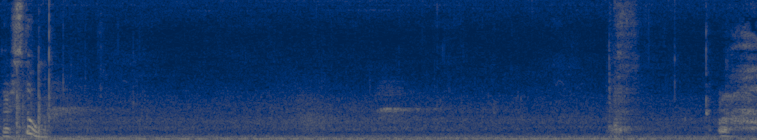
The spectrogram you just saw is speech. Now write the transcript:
There's still. There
